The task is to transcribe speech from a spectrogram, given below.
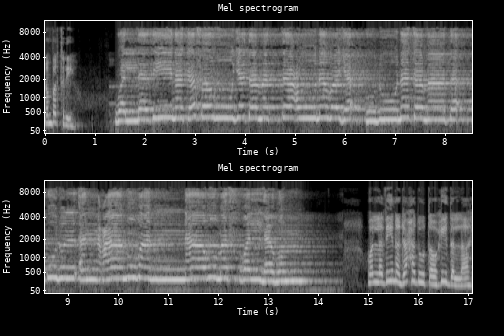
نمبر تھری۔ والذين كفروا يتمتعون ويأكلون كما تأكل الأنعام والنار مثوى لهم والذین جحدوا توحید اللہ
